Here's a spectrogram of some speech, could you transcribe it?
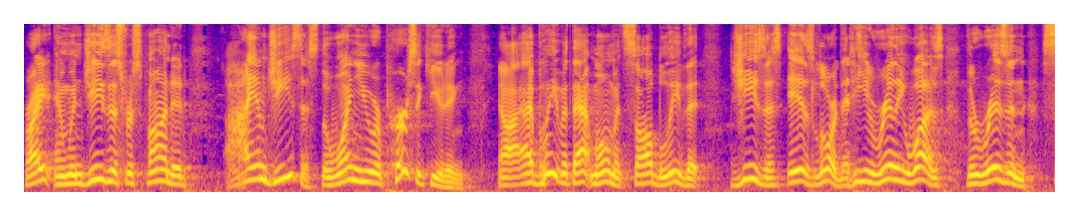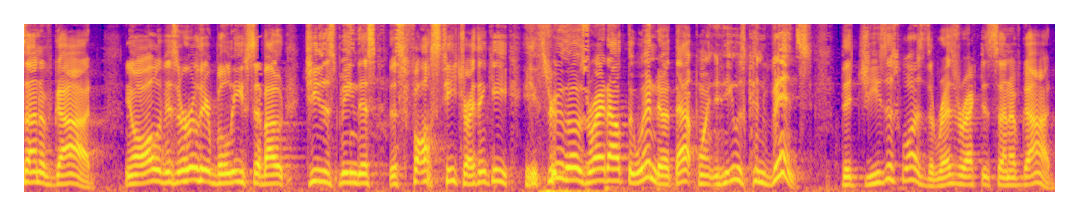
Right? And when Jesus responded, I am Jesus, the one you are persecuting. Now, I believe at that moment, Saul believed that Jesus is Lord, that he really was the risen Son of God. You know, all of his earlier beliefs about Jesus being this, this false teacher, I think he, he threw those right out the window at that point, and he was convinced that Jesus was the resurrected Son of God.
